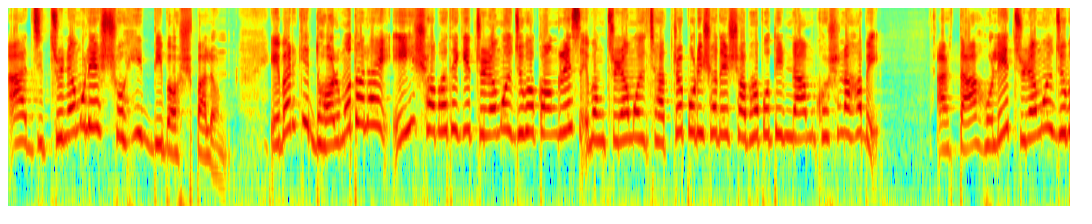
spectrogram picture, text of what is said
আজ তৃণমূলের শহীদ দিবস পালন। এবার কি ধর্মতলায় এই সভা থেকে তৃণমূল যুব কংগ্রেস এবং তৃণমূল ছাত্র পরিষদের সভাপতির নাম ঘোষণা হবে? আর তা হলে তৃণমূল যুব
